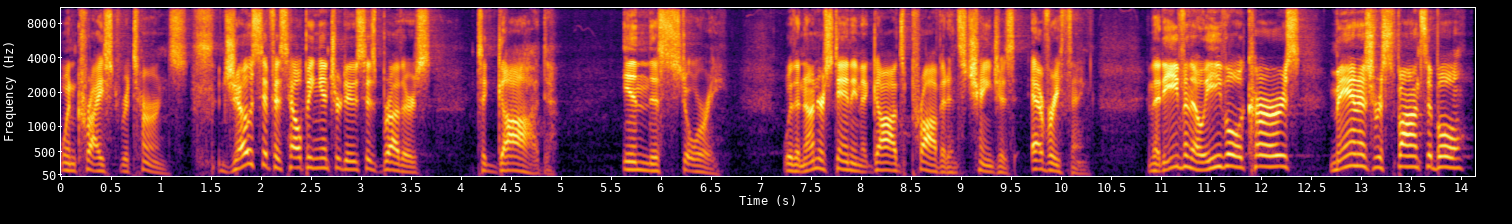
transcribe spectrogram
when Christ returns. Joseph is helping introduce his brothers to God in this story with an understanding that God's providence changes everything. And that even though evil occurs, man is responsible,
